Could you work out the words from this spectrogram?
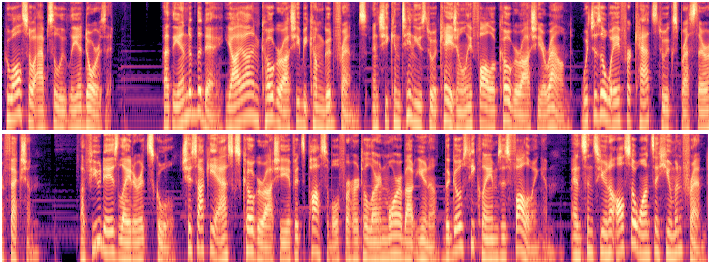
who also absolutely adores it. At the end of the day, Yaya and Kogarashi become good friends, and she continues to occasionally follow Kogarashi around, which is a way for cats to express their affection. A few days later at school, Chisaki asks Kogarashi if it's possible for her to learn more about Yuna, the ghost he claims is following him. And since Yuna also wants a human friend,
